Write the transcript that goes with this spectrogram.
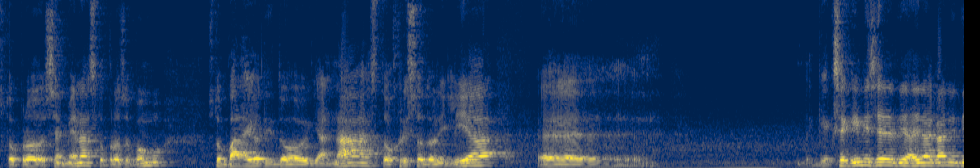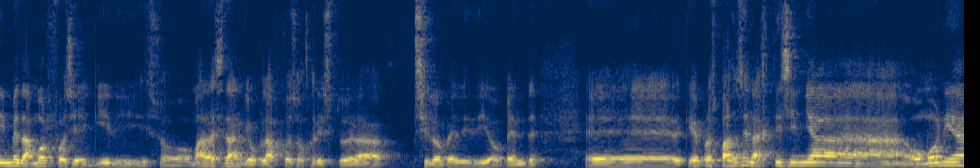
στο πρό- σε μένα, στο πρόσωπό μου, στον Παναγιώτη τον Γιαννά, στον Χρήστο τον Ηλία, ε, και ξεκίνησε δηλαδή να κάνει τη μεταμόρφωση εκεί της ομάδας. Ήταν και ο Κλάφκος ο Χρήστο, ένα ψηλό παιδί 2-5. Ε, και προσπαθούσε να χτίσει μια ομόνια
